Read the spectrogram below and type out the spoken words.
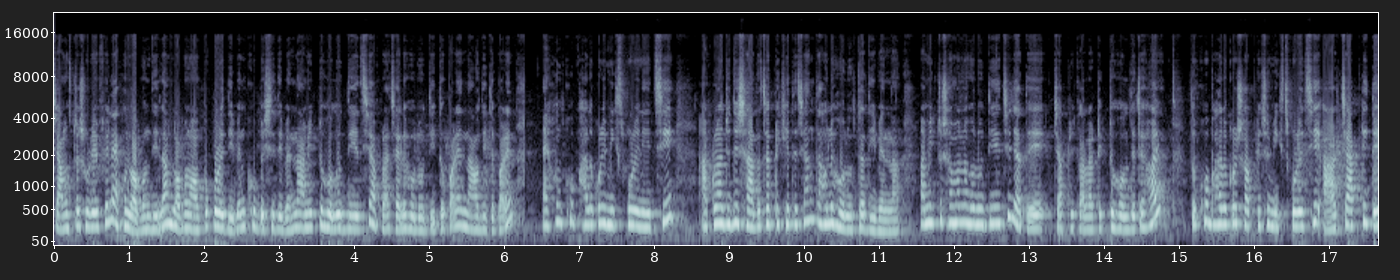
চামচটা সরিয়ে ফেলে এখন লবণ দিলাম। লবণ অল্প করে দিবেন, খুব বেশি দিবেন না। আমি একটু হলুদ দিয়েছি, আপনারা চাইলে হলুদ দিতেও পারেন, নাও দিতে পারেন। এখন খুব ভালো করে মিক্স করে নিয়েছি। আপনারা যদি সাদা চাপড়ি খেতে চান, তাহলে হলুদটা দিবেন না। আমি একটু সামান্য হলুদ দিয়েছি যাতে চাপড়ির কালারটা একটু হলদেটে হয়। তো খুব ভালো করে সব কিছু মিক্স করেছি। আর চাপটিতে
